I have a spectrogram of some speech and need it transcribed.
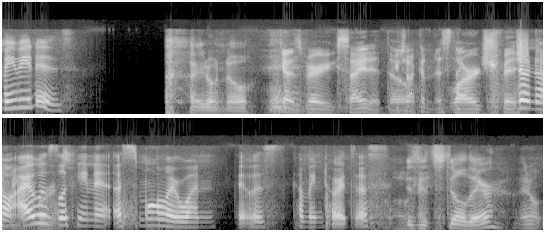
Maybe it is. I don't know. You guys very excited though. You're talking this thing? Large fish. No, no, I was towards- looking at a smaller one that was coming towards us. Is it still there? I don't,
